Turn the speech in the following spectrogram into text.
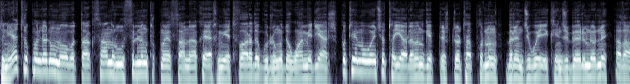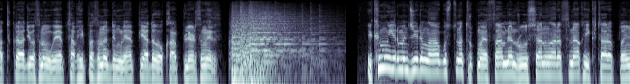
Dünýä türkmenleriniň nobatdaky sany rus diliniň Türkmenistandaky ähmiýeti barada gürrüňi dowam edýär. Bu tema boýunça taýýarlanan gepleşikler tapgyrynyň birinji we ikinji bölümlerini Azatlyk Radiosynyň web sahypasynda diňläp ýa-da okap bilersiňiz. Iki müň ýigriminji ýylyň awgustynda Türkmenistan bilen Russiýanyň arasyndaky ikitaraplaýyn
